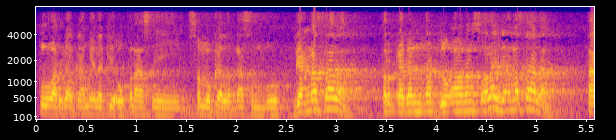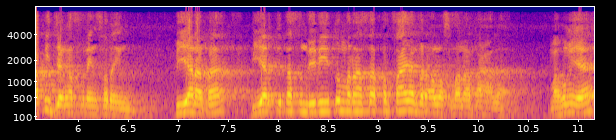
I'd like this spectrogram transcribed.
Keluarga kami lagi operasi, semoga lekas sembuh. Enggak masalah. Terkadang minta doa orang soleh enggak masalah. Tapi jangan sering-sering. Biar apa? Biar kita sendiri itu merasa percaya kepada Allah Subhanahu wa taala. Mahum ya?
